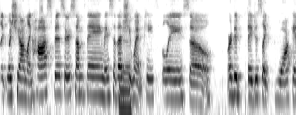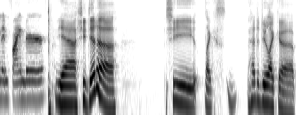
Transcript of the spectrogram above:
Like was she on like hospice or something? They said that she went peacefully, so or did they just like walk in and find her? Yeah, she did a she like had to do like a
